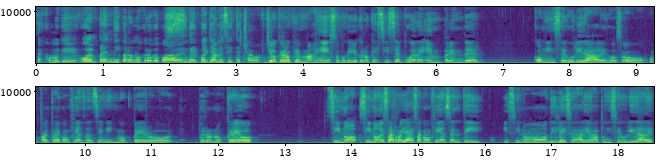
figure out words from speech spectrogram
Es como que, o emprendí, pero no creo que pueda vender, pues ya no hiciste chavo. Yo creo que es más eso, porque yo creo que sí se puede emprender con inseguridades o, o con falta de confianza en sí mismo, pero, pero no creo, si no, si no desarrollas esa confianza en ti y si no le dices adiós a tus inseguridades,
